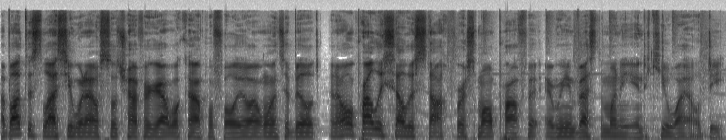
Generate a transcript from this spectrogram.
I bought this last year when I was still trying to figure out what kind of portfolio I wanted to build, and I will probably sell this stock for a small profit and reinvest the money into QYLD.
